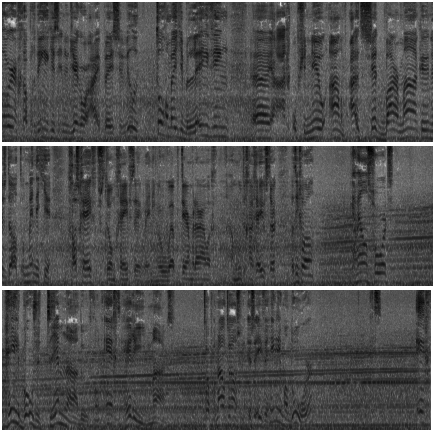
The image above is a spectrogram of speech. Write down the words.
Wat weer grappige dingetjes in de Jaguar I-Pace. Ze wilde toch een beetje beleving. eh, ja, eigenlijk optioneel aan- of uitzetbaar maken. Dus dat op het moment dat je gas geeft of stroom geeft. Ik weet niet meer hoe welke termen daar aan- moeten gaan geven straks. Dat hij gewoon ja, wel een soort hele boze tram nadoet. Gewoon echt herrie maakt. Trap nou trouwens eens even helemaal door. Echt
